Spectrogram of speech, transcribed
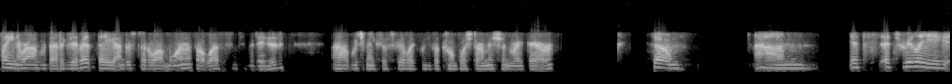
playing around with that exhibit, they understood a lot more and felt less intimidated, uh, which makes us feel like we've accomplished our mission right there. So um, it's it's really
